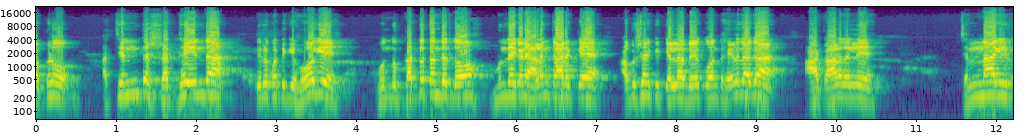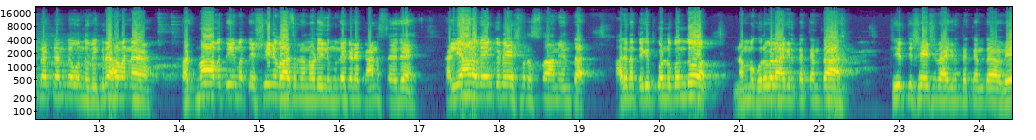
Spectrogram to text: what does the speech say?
ಮಕ್ಕಳು ಅತ್ಯಂತ ಶ್ರದ್ಧೆಯಿಂದ ತಿರುಪತಿಗೆ ಹೋಗಿ ಒಂದು ಕದ್ದು ತಂದದ್ದು, ಮುಂದೆಗಡೆ ಅಲಂಕಾರಕ್ಕೆ ಅಭಿಷೇಕಕ್ಕೆಲ್ಲ ಬೇಕು ಅಂತ ಹೇಳಿದಾಗ ಆ ಕಾಲದಲ್ಲಿ ಚೆನ್ನಾಗಿ ಇರ್ತಕ್ಕಂಥ ಒಂದು ವಿಗ್ರಹವನ್ನ ಪದ್ಮಾವತಿ ಮತ್ತೆ ಶ್ರೀನಿವಾಸನ ನೋಡಿ ಇಲ್ಲಿ ಮುಂದೆ ಕಡೆ ಕಾಣಿಸ್ತಾ ಇದೆ. ಕಲ್ಯಾಣ ವೆಂಕಟೇಶ್ವರ ಸ್ವಾಮಿ ಅಂತ ಅದನ್ನ ತೆಗೆದುಕೊಂಡು ಬಂದು ನಮ್ಮ ಗುರುಗಳಾಗಿರ್ತಕ್ಕಂಥ ಕೀರ್ತಿಶೇಷರಾಗಿರ್ತಕ್ಕಂಥ ವೇ,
